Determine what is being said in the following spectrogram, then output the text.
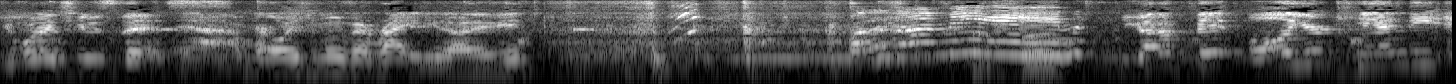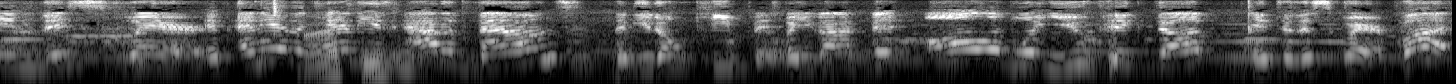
You want to choose this. Yeah, I'm always moving right, you know what I mean? What does that mean? You gotta fit all your candy in this square. If any of the Oh, candy is out of bounds, then you don't keep it. But you gotta fit all of what you picked up into this square. But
